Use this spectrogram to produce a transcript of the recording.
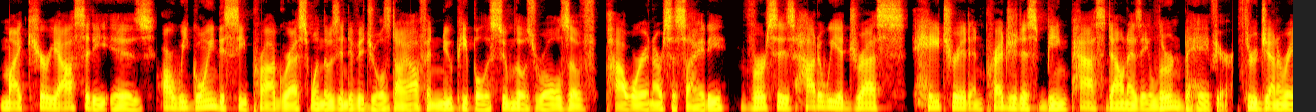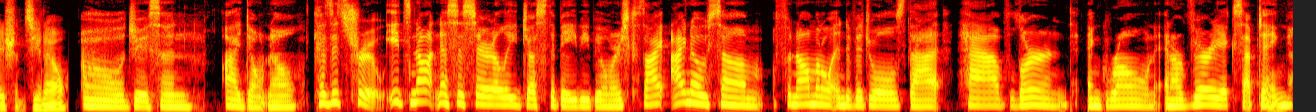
my curiosity is are we going to see progress when those individuals die off and new people assume those roles of power in our society versus how do we address hatred and prejudice being passed passed down as a learned behavior through generations, you know? Oh, Jason, I don't know. Because it's true. It's not necessarily just the baby boomers. Because I, I know some phenomenal individuals that have learned and grown and are very accepting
